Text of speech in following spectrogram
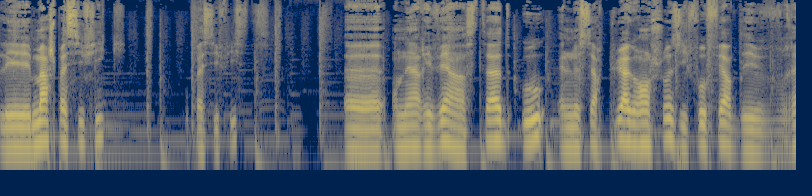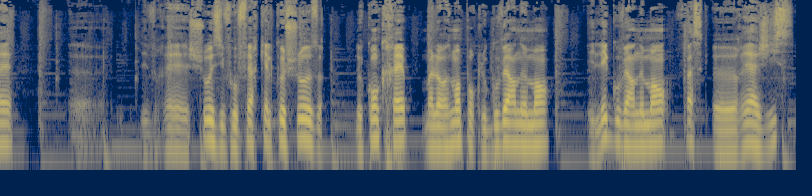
les marches pacifiques ou pacifistes, euh, on est arrivé à un stade où elles ne servent plus à grand chose. Il faut faire des vrais, euh, des vraies choses. Il faut faire quelque chose de concret, malheureusement, pour que le gouvernement et les gouvernements fassent, euh, réagissent,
